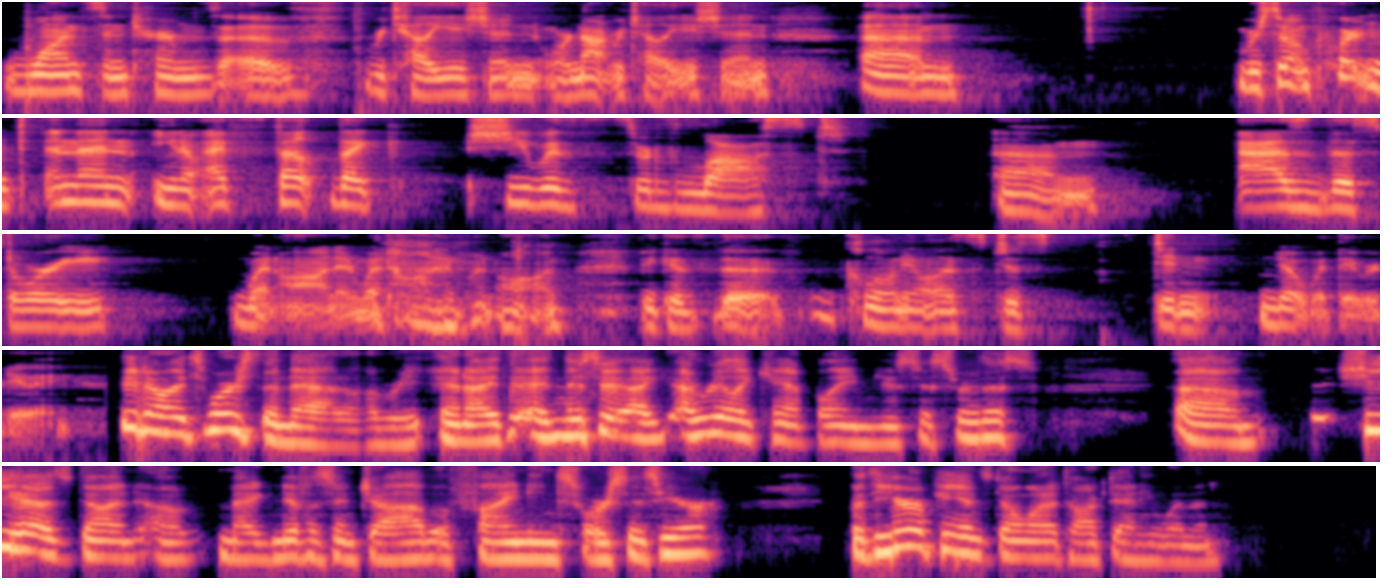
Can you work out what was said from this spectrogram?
wants in terms of retaliation or not retaliation um, were so important. And then you know i felt like she was sort of lost um, as the story went on and went on and went on because the colonialists just didn't know what they were doing. You know, it's worse than that, Aubrey. And I and this I, I really can't blame Eustace for this. Um, she has done a magnificent job of finding sources here, but the Europeans don't want to talk to any women.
